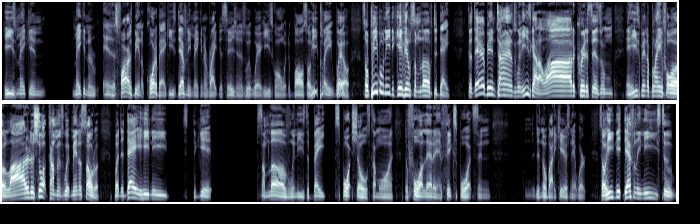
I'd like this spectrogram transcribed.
he's making making the and as far as being a quarterback, he's definitely making the right decisions with where he's going with the ball. So he played well. So people need to give him some love today. Because there have been times when he's got a lot of criticism and he's been to blame for a lot of the shortcomings with Minnesota. But today he needs to get some love when these debate sports shows come on, the four letter and fix sports and the Nobody Cares Network. So he definitely needs to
